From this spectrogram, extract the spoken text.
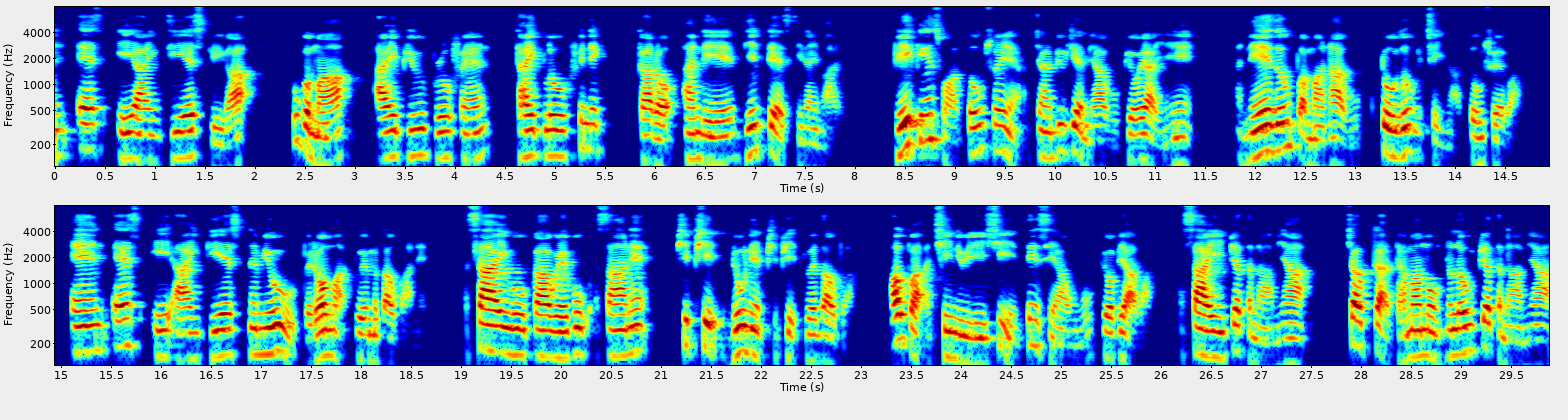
NSAIDs တွေကဥပမာ ibuprofen, diclofenac ကတော့အန်ဒီရဲ့မြင့်တက်စေနိုင်ပါတယ်ဘေးကင်းစွာသုံးဆွဲရန်အကြံပြုချက်များကိုပြောရရင်အနည်းဆုံးပမာဏကိုအတိုဆုံးအချိန်မှာသုံးဆွဲပါ NSAIDs နှမျိုးကိုဘယ်တော့မှတွဲမတော့ပါနဲ့အစာအိမ်ကိုကာကွယ်ဖို့အစာနဲ့ဖြစ်ဖြစ်နို့နဲ့ဖြစ်ဖြစ်တွဲတော့ပါအောက်ပါအခြေအနေတွေရှိရင်သင်ဆရာဝန်ကိုပြောပြပါအစာအိမ်ပြဿနာများကြောက်ကဒါမှမဟုတ်နှလုံးပြဿနာများ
